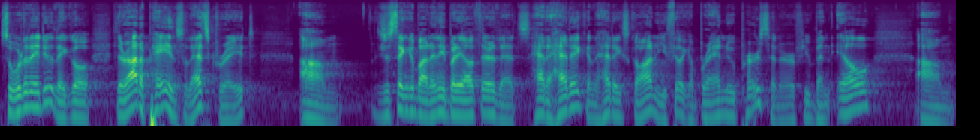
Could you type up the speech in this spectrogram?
So what do they do? They go, they're out of pain, so that's great. Um, just think about anybody out there that's had a headache and the headache's gone, and you feel like a brand new person, or if you've been ill um,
